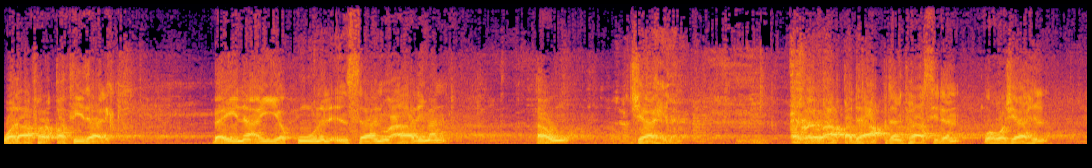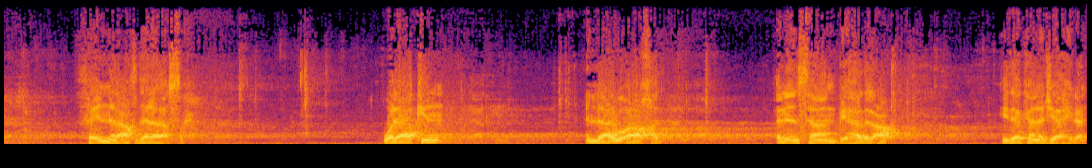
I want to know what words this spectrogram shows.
ولا فرق في ذلك بين أن يكون الإنسان عالما أو جاهلا. فلو عقد عقدا فاسدا وهو جاهل فإن العقد لا يصح. ولكن لا يؤاخذ الإنسان بهذا العقد إذا كان جاهلا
